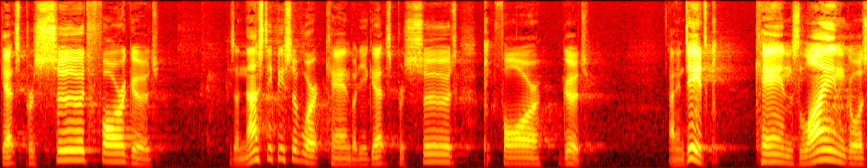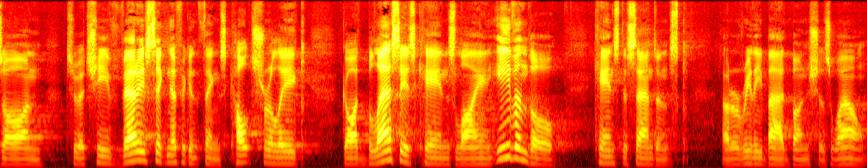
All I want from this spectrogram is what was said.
gets pursued for good. He's a nasty piece of work, Cain, but he gets pursued for good. And indeed, Cain's line goes on to achieve very significant things culturally God blesses Cain's line, even though Cain's descendants are a really bad bunch as well.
